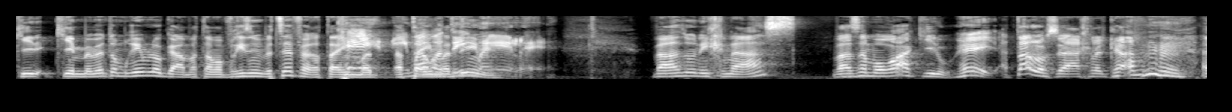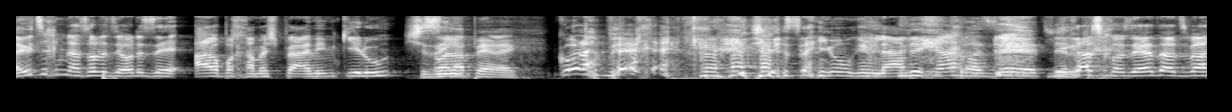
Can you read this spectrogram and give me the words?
כי, כי הם באמת אומרים לו גם, אתה מבריז מבית ספר, אתה, כן, עם, אתה עם המדים מדים. האלה. ואז הוא נכנס, ואז המורה כאילו, היי, אתה לא שייך לכאן. היו צריכים לעשות את זה עוד איזה 4-5 פעמים, כאילו, שזה... כל הפרק. כל הפרק. שזה היו אומרים לאן. בדיחה חוזרת בדיחה שחוזרת על עצמה,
